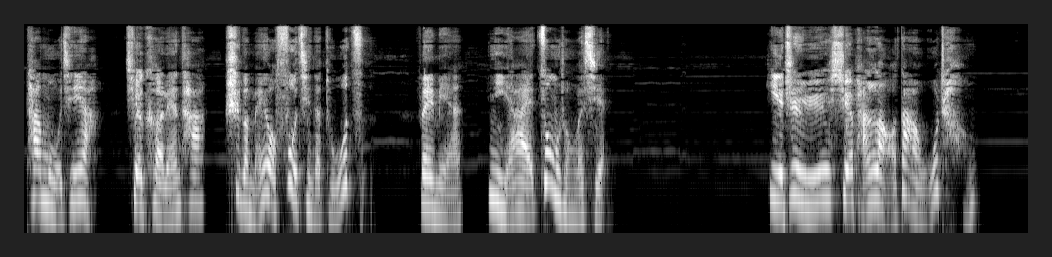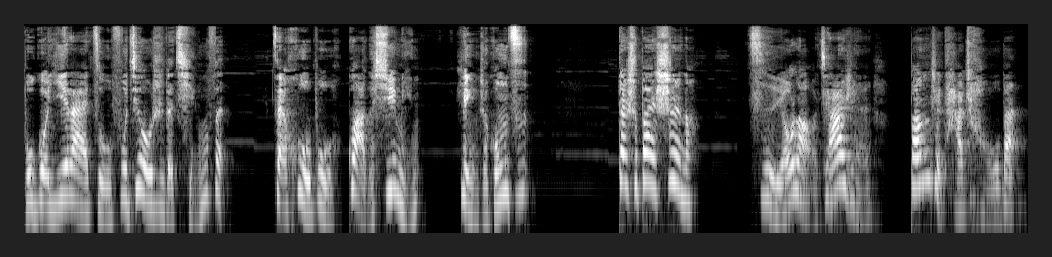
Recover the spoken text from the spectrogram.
他母亲呀，却可怜他是个没有父亲的独子，未免溺爱纵容了些。以至于薛蟠老大无成，不过依赖祖父旧日的情分，在户部挂个虚名，领着工资。但是办事呢，自有老家人帮着他筹办。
